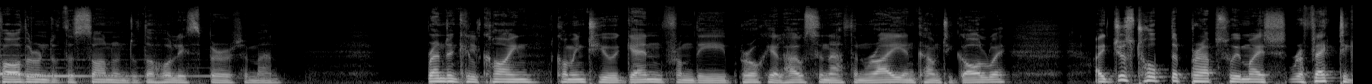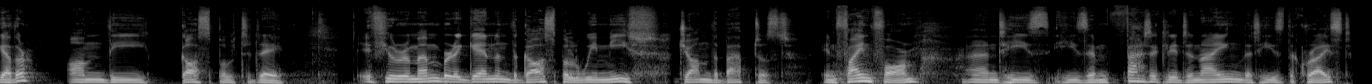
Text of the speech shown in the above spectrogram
Father, and of the Son, and of the Holy Spirit. Amen. Brendan Kilcoyne coming to you again from the parochial house in Athenry in County Galway. I just hope that perhaps we might reflect together on the Gospel today. If you remember again in the Gospel, we meet John the Baptist in fine form, and he's, he's emphatically denying that he's the Christ.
